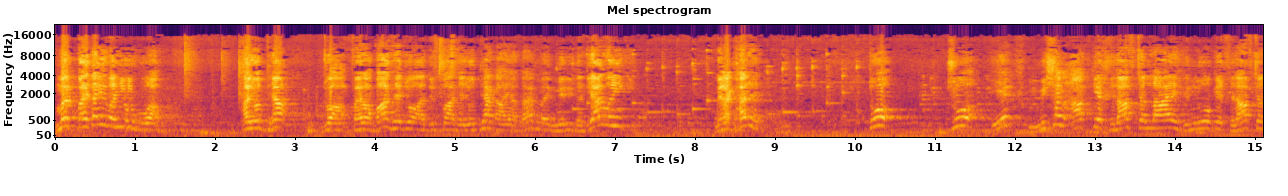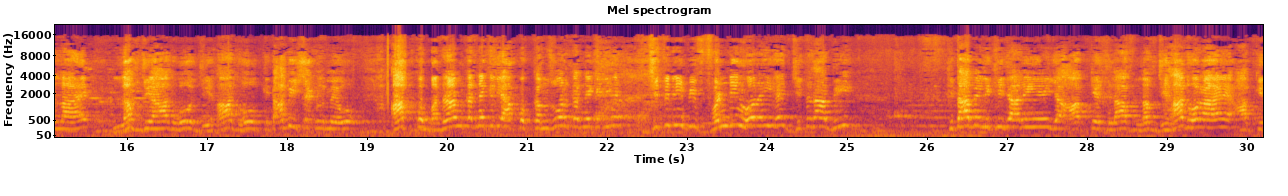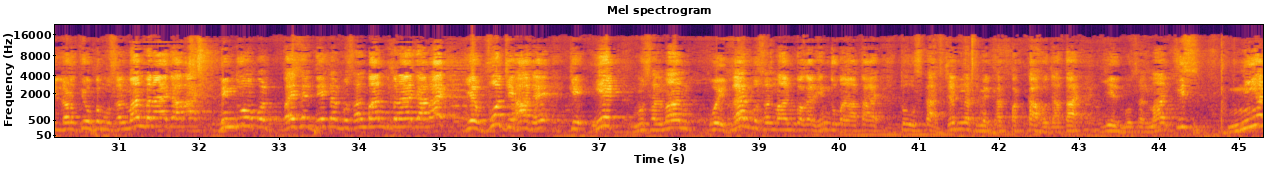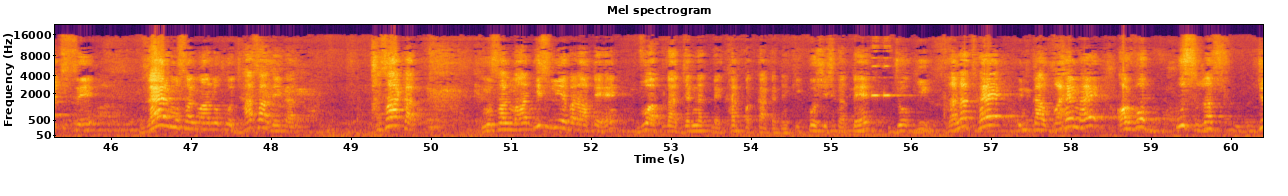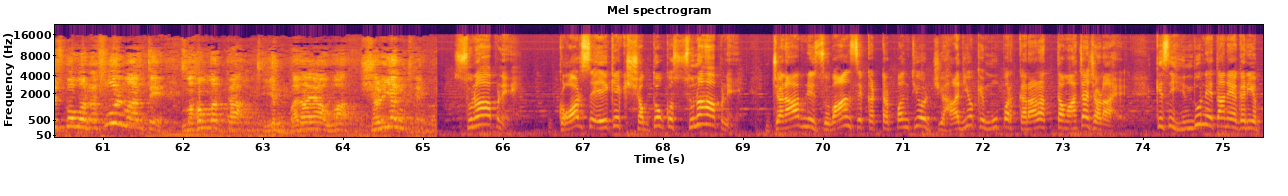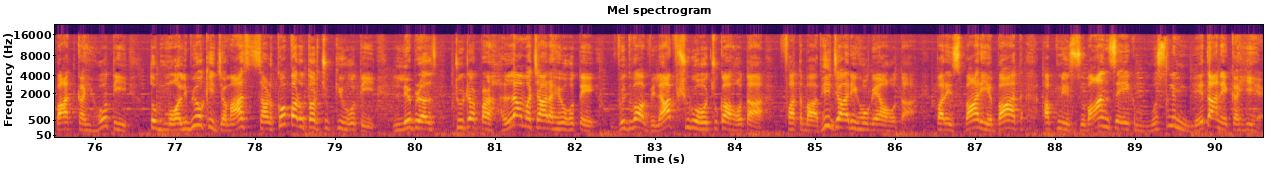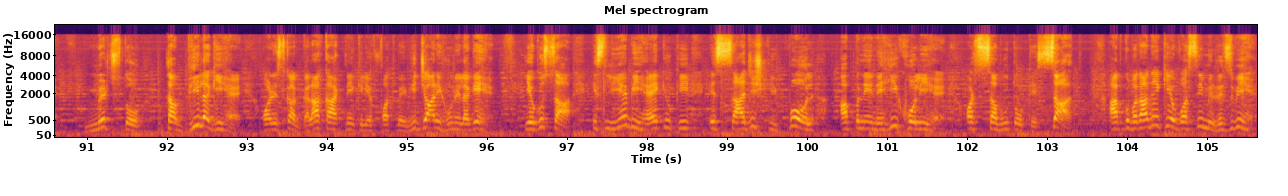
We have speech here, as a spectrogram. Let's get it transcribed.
मैं पैदा ही वहीं हुआ अयोध्या, जो फैलाबाद है, जो आज अयोध्या कहा जाता है मैं मेरी ददियाल वहीं की। मेरा घर है। तो जो एक मिशन आपके खिलाफ चल रहा है, हिंदुओं के खिलाफ चल रहा है, लव जिहाद हो जिहाद हो, किताबी शक्ल में हो, आपको बदनाम करने के लिए, आपको कमज़ोर करने के लिए जितनी भी फंडिंग हो रही है, जितना भी किताबें लिखी जा रही हैं या आपके खिलाफ लव जिहाद हो रहा है, आपकी लड़कियों को मुसलमान बनाया जा रहा है, हिंदुओं को पैसे देकर मुसलमान बनाया जा रहा है, ये वो जिहाद है कि एक मुसलमान कोई गैर मुसलमान को अगर हिंदू बनाता है तो उसका जन्नत में घर पक्का हो जाता है। ये मुसलमान इस नियत से गैर मुसलमानों को झांसा देकर, फंसाकर मुसलमान इसलिए बनाते हैं, वो अपना जन्नत में घर पक्का करने की कोशिश करते हैं, जो कि गलत है, इनका वहम है, और वो उस रस, जिसको वो रसूल मानते मोहम्मद का ये बनाया हुआ षडयंत्र है। सुना आपने? गौर से एक एक शब्दों को सुना आपने? जनाब ने ज़ुबान से कट्टरपंथियों और जिहादियों के मुँह पर करारा तमाचा जड़ा है। किसी हिंदू नेता ने अगर ये बात कही होती तो मौलवियों की जमात सड़कों पर उतर चुकी होती। लिबरल्स ट्विटर पर हल्ला मचा रहे होते। विधवा विलाप शुरू हो चुका होता। फतवा भी जारी हो गया होता। पर इस बार ये बात अपनी ज़ुबान से एक मुस्लिम नेता ने कही है। मिर्च तो तब भी लगी है, और इसका गला काटने के लिए फतवे भी जारी होने लगे हैं। ये गुस्सा इसलिए भी है क्योंकि इस साजिश की पोल अपने ने ही खोली है, और सबूतों के साथ आपको बता दें कि वसीम रिजवी हैं।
